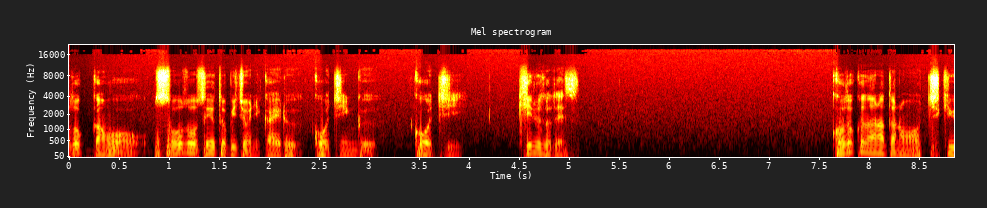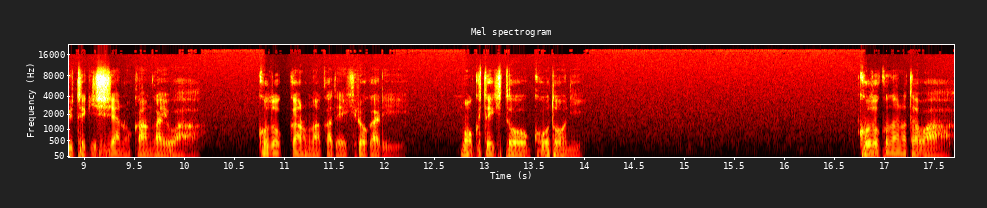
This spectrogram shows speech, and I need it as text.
独感を創造性とビジョンに変えるコーチング、コーチ、キルドです。孤独なあなたの地球的視野の考えは、孤独感の中で広がり、目的と行動に。孤独なあなたは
